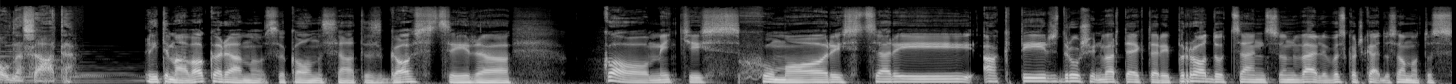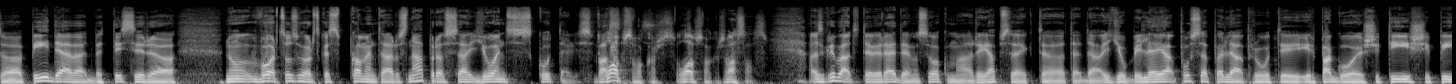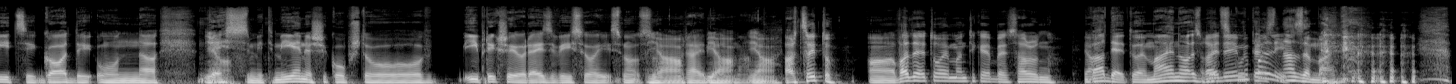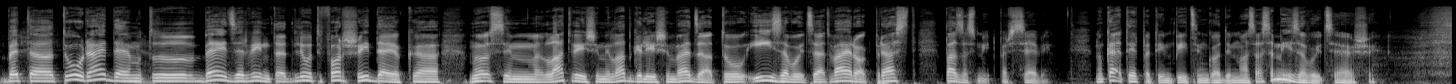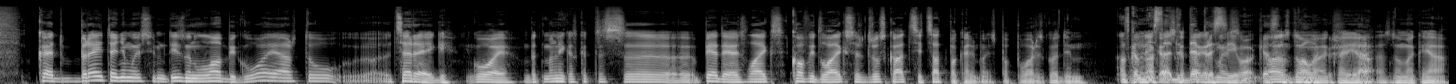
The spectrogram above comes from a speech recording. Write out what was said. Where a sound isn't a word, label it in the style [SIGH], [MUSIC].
Kolnesāta. Rītamā vakarā mūsu kolonizācijas gosts ir uh, komiķis, humorists, arī aktieris, droši vien var teikt, arī producents un vēl viskaut kādus amatus uh, pīdēvēt, bet tas ir uh, nu, vārds uzvārds, kas komentārus neprasa Joņs Skuteļs. Labs vakars, labs vakars, vasals. Es gribētu tevi redzējumu sākumā arī apsveikt uh, tādā jubilejā pusapaļā, proti ir pagojuši tīši pīci gadi un uh, Jā. desmit mēneši kopš tu iepriekšējo reizi vīsojas mūsu Jā, jā, raidījumā. jā. Ar citu uh, vadētoju man tikai bija saruna. Vadētoju mainos, bet palīdz. nezamaina. [LAUGHS] bet uh, tu raidējumu, tu beidz ar vienu tādu ļoti foršu ideju, ka mums latviešiem, latgalīšiem vajadzētu īzavujcēt vairāk prast, pazasmīt par sevi. Nu, kā tie ir pat tiem pīcim gadiem, mēs esam īzavujcējuši? Kad breiteņam mums diezgan labi goja, ar to uh, cerīgi goja, bet man liekas, ka tas uh, pēdējais laiks, Covid laiks, ir drusku atsits atpakaļ mums pa poras gadiem. Atkal mēs tādi ka depresīvāki esam Es domāju, ka palikuši, jā, jā. es domāju, ka jā.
